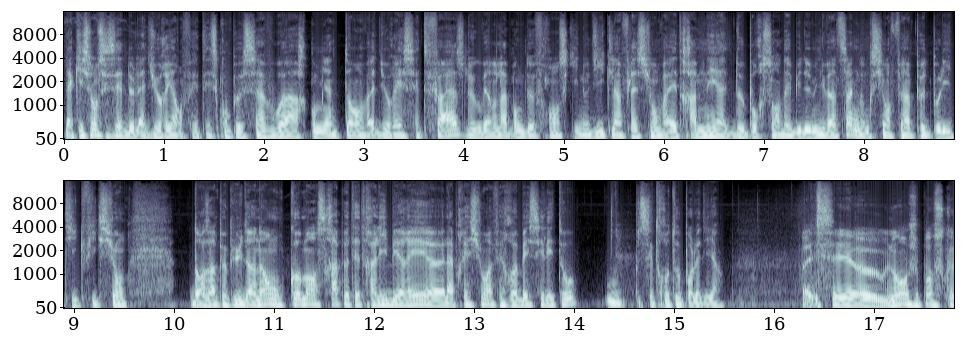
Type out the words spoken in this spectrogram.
La question, c'est celle de la durée, en fait. Est-ce qu'on peut savoir combien de temps va durer cette phase? Le gouverneur de la Banque de France qui nous dit que l'inflation va être amenée à 2% début 2025. Donc si on fait un peu de politique fiction, dans un peu plus d'un an, on commencera peut-être à libérer euh, la pression, à faire rebaisser les taux? Ou c'est trop tôt pour le dire? C'est euh, non, je pense que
